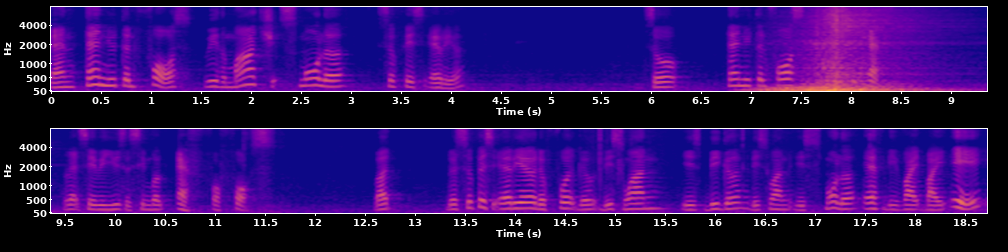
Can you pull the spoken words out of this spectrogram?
and 10 Newton force with a much smaller surface area, so 10 Newton force equal to F. Let's say we use a symbol F for force. But the surface area, the, the, this one is bigger, this one is smaller, F divided by A.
